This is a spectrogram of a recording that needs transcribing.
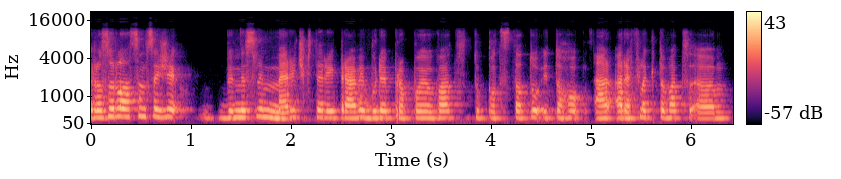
rozhodla jsem se, že vymyslím merch, který právě bude propojovat tu podstatu i toho a, a reflektovat um,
